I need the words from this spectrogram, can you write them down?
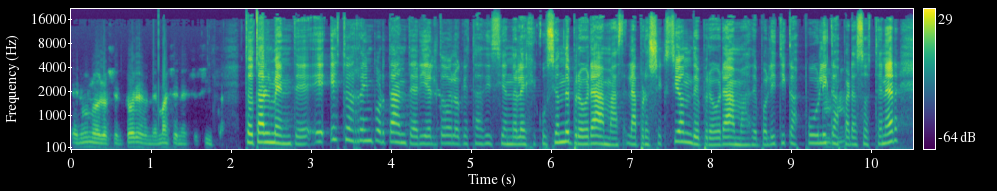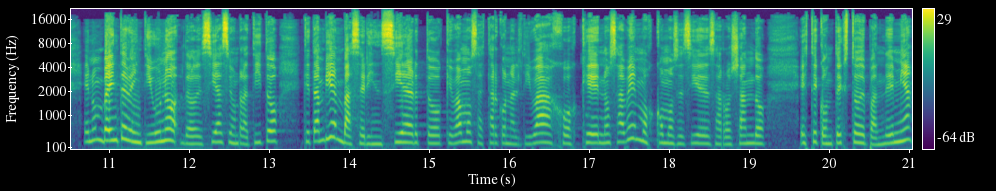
en uno de los sectores donde más se necesita. Totalmente. E, esto es re importante, Ariel, todo lo que estás diciendo, la ejecución de programas, la proyección de programas, de políticas públicas para sostener en un 2021, lo decía hace un ratito, que también va a ser incierto, que vamos a estar con altibajos, que no sabemos cómo se sigue desarrollando este contexto de pandemia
